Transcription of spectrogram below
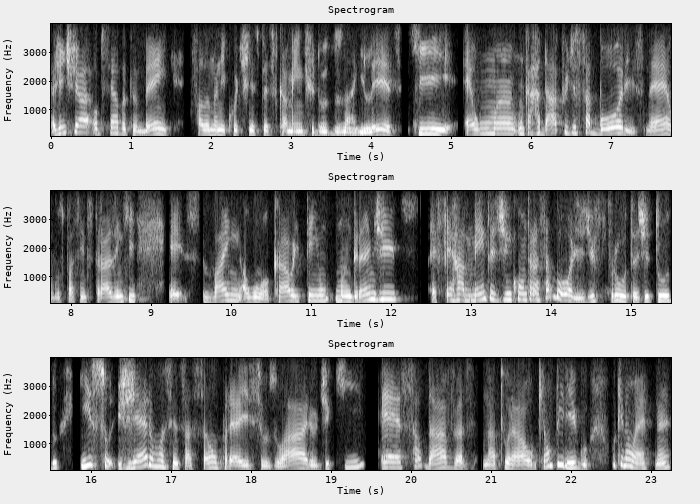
A gente já observa também, falando na nicotina especificamente do, dos narguilés, que é uma, um cardápio de sabores, né? Alguns pacientes trazem que é, vai em algum local e tem uma grande é, ferramentas de encontrar sabores, de frutas, de tudo. Isso gera uma sensação para esse usuário de que é saudável, natural, o que é um perigo, o que não é, né?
